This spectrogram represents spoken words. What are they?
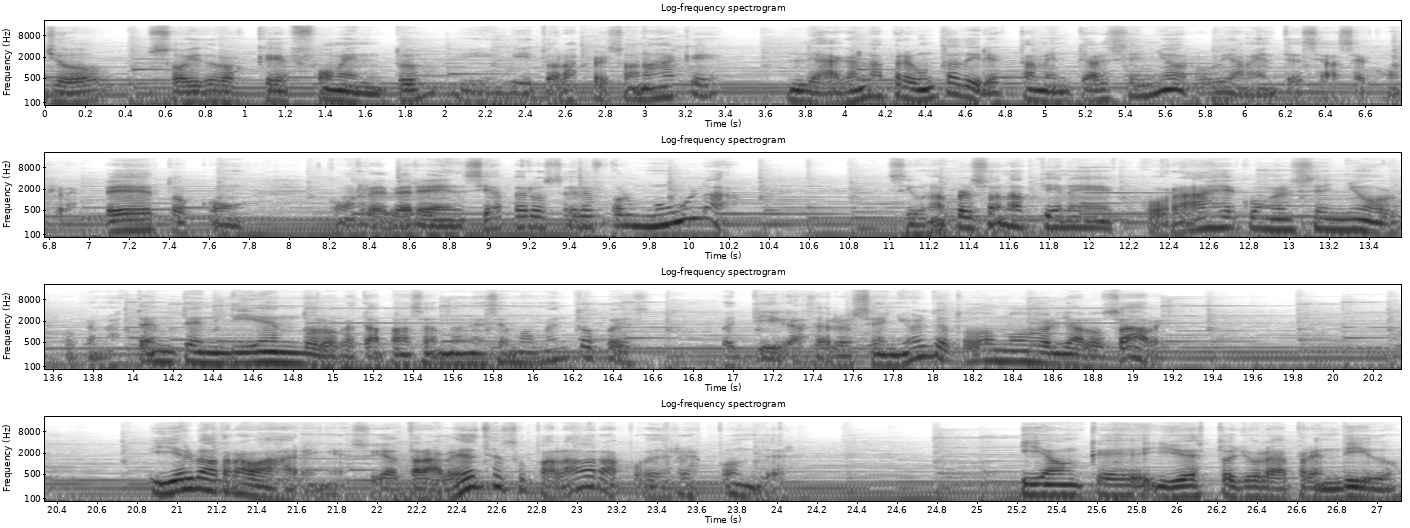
Yo soy de los que fomento e invito a las personas a que le hagan la pregunta directamente al Señor. Obviamente se hace con respeto, con, con reverencia, pero se le formula. Si una persona tiene coraje con el Señor porque no está entendiendo lo que está pasando en ese momento, pues, pues dígaselo al Señor, de todos modos Él ya lo sabe. Y Él va a trabajar en eso y a través de su palabra puede responder. Y aunque yo esto yo lo he aprendido,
